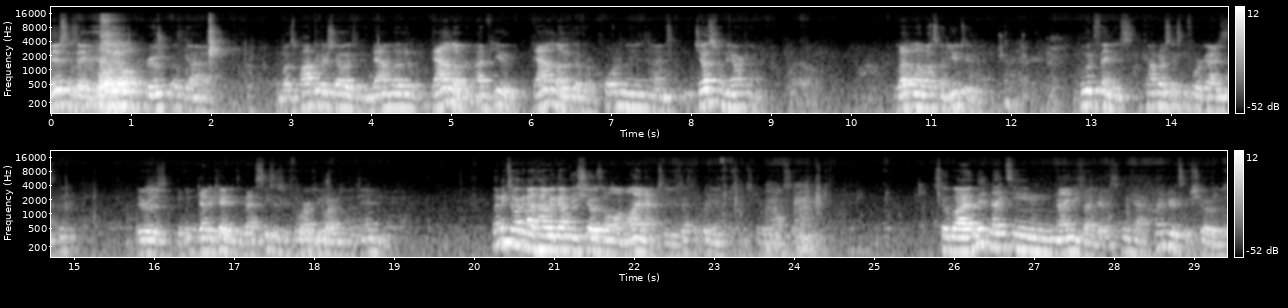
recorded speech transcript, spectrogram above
This is a loyal group of guys. The most popular show has been downloaded, downloaded, not viewed, downloaded over a quarter million times just from the archive. Let alone what's on YouTube. Who would think it's Commodore 64 guys, there is dedicated to that C64 you are to tangent. Let me talk about how we got these shows all online actually, because that's a pretty interesting story also. So by mid-1990s, I guess, we had hundreds of shows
